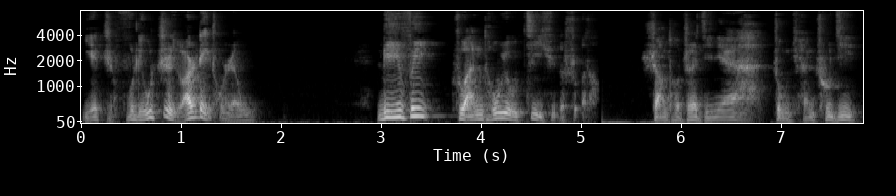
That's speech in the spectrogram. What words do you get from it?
也只服刘志远那种人物。李飞转头又继续的说道：“上头这几年重拳出击，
